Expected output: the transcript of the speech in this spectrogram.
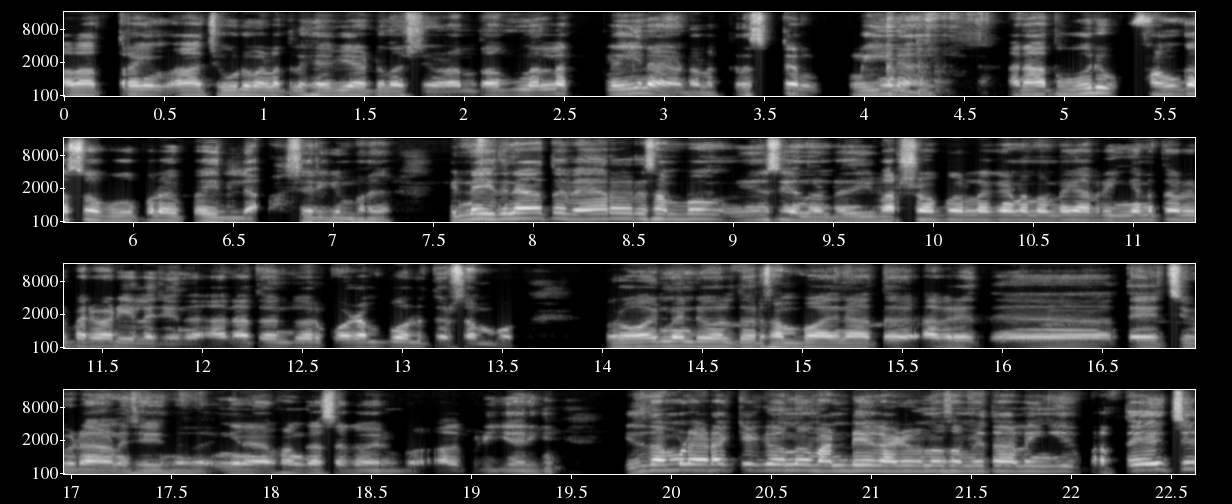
അത് അത്രയും ആ ചൂടുവെള്ളത്തിൽ ഹെവി ആയിട്ട് നശിച്ചു. നല്ല ക്ലീൻ ആയിട്ടുള്ള ക്രിസ്റ്റൽ ക്ലീൻ ആയി. അതിനകത്ത് ഒരു ഫംഗസോ പൂപ്പലോ ഇപ്പൊ ഇല്ല ശരിക്കും പറഞ്ഞു. പിന്നെ ഇതിനകത്ത് വേറെ ഒരു സംഭവം യൂസ് ചെയ്യുന്നുണ്ട്. ഈ വർക്ക്ഷോപ്പുകളിലൊക്കെ ആണെന്നുണ്ടെങ്കിൽ അവർ ഇങ്ങനത്തെ ഒരു പരിപാടിയല്ല ചെയ്യുന്നത്. അതിനകത്ത് എന്തോ ഒരു കുഴമ്പ് പോലത്തെ ഒരു സംഭവം. ഒരു ഓയിൻമെന്റ് പോലത്തെ ഒരു സംഭവം അതിനകത്ത് അവർ തേച്ച് വിടുകയാണ് ചെയ്യുന്നത്. ഇങ്ങനെ ഫംഗസ് ഒക്കെ വരുമ്പോൾ അത് പിടിക്കായിരിക്കും ഇത് നമ്മൾ ഇടയ്ക്കൊക്കെ ഒന്ന് വണ്ടി കഴിവുന്ന സമയത്ത് അല്ലെങ്കിൽ പ്രത്യേകിച്ച്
